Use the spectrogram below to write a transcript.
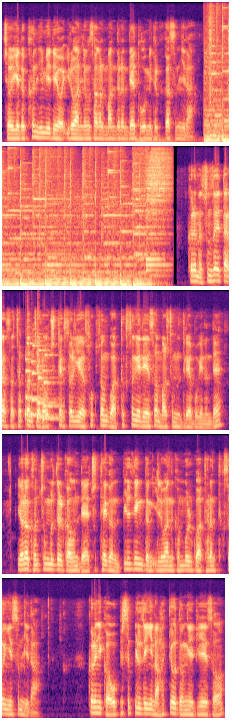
저에게도 큰 힘이 되어 이러한 영상을 만드는 데 도움이 될 것 같습니다. 그러면 순서에 따라서 첫 번째로 주택 설계의 속성과 특성에 대해서 말씀을 드려 보겠는데 여러 건축물들 가운데 주택은 빌딩 등 일반 건물과 다른 특성이 있습니다. 그러니까 오피스 빌딩이나 학교 등에 비해서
